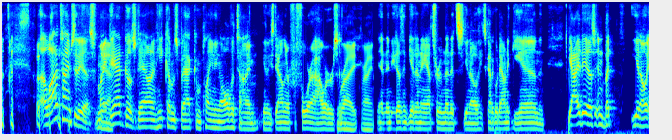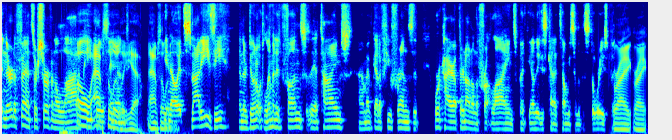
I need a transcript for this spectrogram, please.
a lot of times it is. My Yeah. dad goes down and he comes back complaining all the time. You know, he's down there for four hours, and, right. Right. and then he doesn't get an answer, and then it's you know he's got to go down again, and yeah, it is. And but you know, in their defense, they're serving a lot of Oh, people. absolutely. and, yeah. Absolutely. You know, it's not easy, and they're doing it with limited funds at times. Um, I've got a few friends that work higher up. They're not on the front lines, but you know, they just kind of tell me some of the stories. But right. Right.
